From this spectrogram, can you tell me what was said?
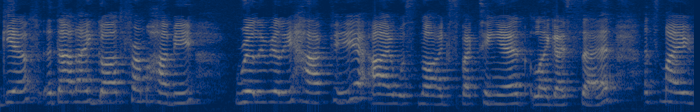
gift that i got from hubby. Really really happy. I was not expecting it like i said. It's my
